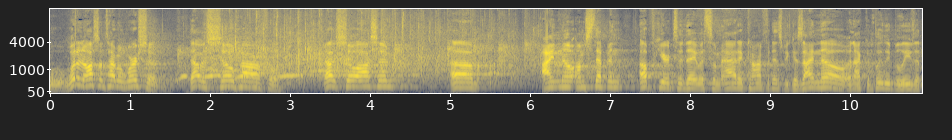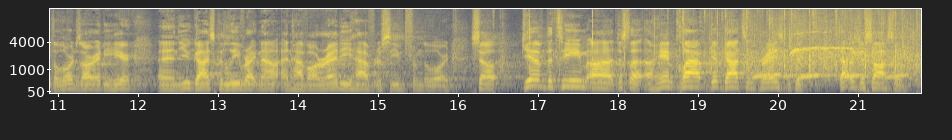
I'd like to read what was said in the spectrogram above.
What an awesome time of worship. That was so powerful. That was so awesome. Um, I know I'm stepping up here today with some added confidence because I know and I completely believe that the Lord is already here and you guys could leave right now and have already have received from the Lord. So give the team uh, just a, a hand clap, give God some praise because that was just awesome.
